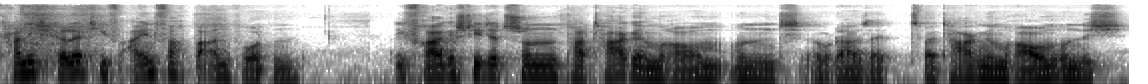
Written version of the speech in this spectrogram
kann ich relativ einfach beantworten. Die Frage steht jetzt schon ein paar Tage im Raum und oder seit zwei Tagen im Raum und ich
